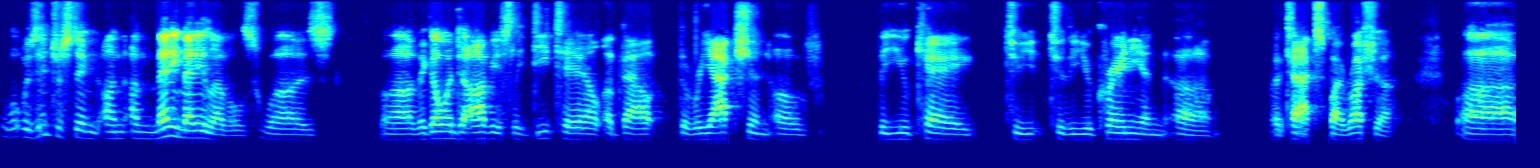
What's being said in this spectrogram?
what was interesting on, on many, many levels was uh, they go into obviously detail about the reaction of the UK to, to the Ukrainian uh, attacks by Russia. Uh,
